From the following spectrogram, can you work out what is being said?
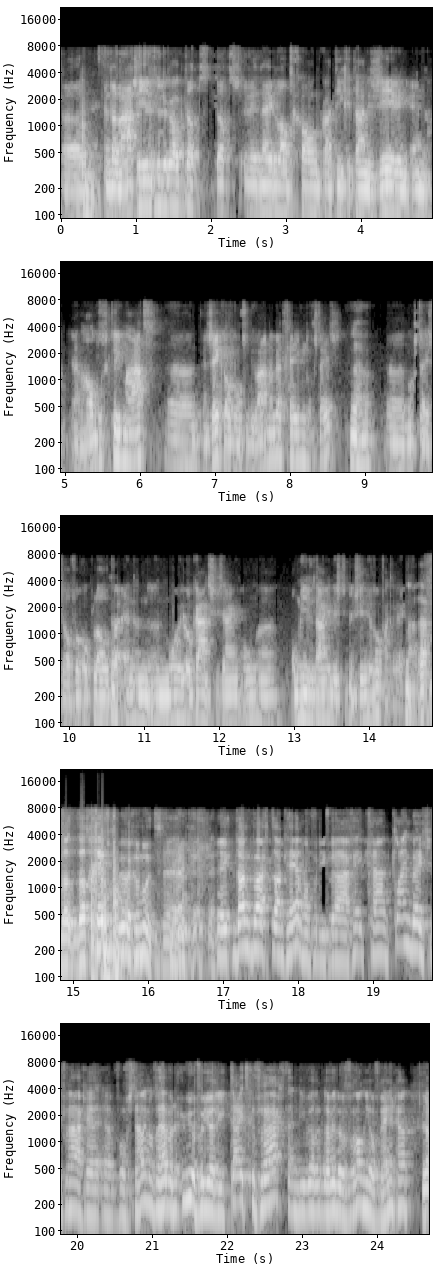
Ehm, en daarna zie je natuurlijk ook dat, dat we in Nederland gewoon qua digitalisering en, en handelsklimaat, en zeker ook onze douanewetgeving nog steeds, Ja. eh, nog steeds wel voorop lopen en een, een mooie locatie zijn om, eh, om hier vandaan je distributie in Europa te regelen. Nou, dat, dat, geeft de burger moed. Eh, nee, dank Bart, dank Herman voor die vragen. Ik ga een klein beetje vragen eh, voor verstelling, want we hebben een uur voor jullie tijd gevraagd en die willen, daar willen we vooral niet overheen gaan. Ja.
